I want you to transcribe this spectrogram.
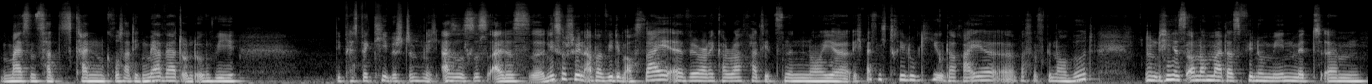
meistens hat es keinen großartigen Mehrwert und irgendwie die Perspektive stimmt nicht. Also es ist alles äh, nicht so schön, aber wie dem auch sei, äh, Veronica Ruff hat jetzt eine neue, ich weiß nicht, Trilogie oder Reihe, äh, was das genau wird. Und hier ist auch nochmal das Phänomen mit ähm,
